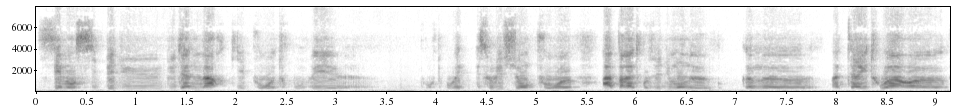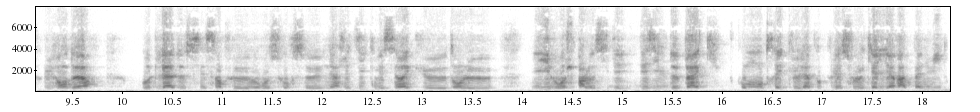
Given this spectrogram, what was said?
s'émanciper du, Danemark et pour trouver pour trouver des solutions pour apparaître aux yeux du monde comme un territoire plus vendeur au-delà de ces simples ressources énergétiques. Mais c'est vrai que dans le livre je parle aussi des, des îles de Pâques pour montrer que la population locale y nuit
